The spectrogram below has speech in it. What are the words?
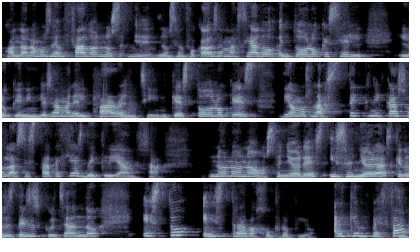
cuando hablamos de enfado nos, eh, nos, enfocamos demasiado en todo lo que es el, lo que en inglés llaman el parenting, que es todo lo que es, digamos, las técnicas o las estrategias de crianza. No, no, no, señores y señoras que nos estáis escuchando, esto es trabajo propio. Hay que empezar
